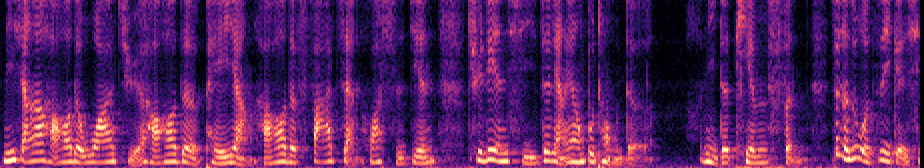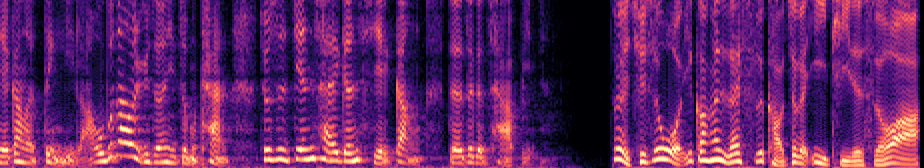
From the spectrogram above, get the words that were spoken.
你想要好好的挖掘、好好的培养、好好的发展，花时间去练习这两样不同的你的天分。这个是我自己给斜杠的定义啦。我不知道宇哲你怎么看，就是剪裁跟斜杠的这个差别。对，其实我一刚开始在思考这个议题的时候啊，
